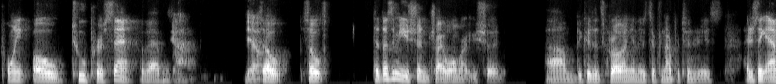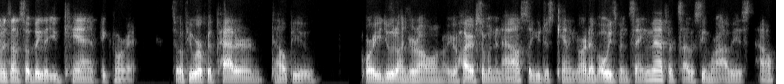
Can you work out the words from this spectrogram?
0.02 percent of Amazon. Yeah. Yeah. So so that doesn't mean you shouldn't try Walmart. You should. Um, because it's growing and there's different opportunities. I just think Amazon's so big that you can't ignore it. So if you work with Pattern to help you, or you do it on your own, or you hire someone in house, like you just can't ignore it. I've always been saying that, but it's obviously more obvious now.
